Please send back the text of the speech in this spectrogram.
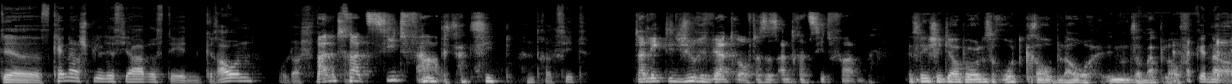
das Kennerspiel des Jahres, den grauen oder schwarzen. Anthrazitfarben. Anthrazit. Anthrazit. Da legt die Jury Wert drauf, das ist Anthrazitfarben. Deswegen steht ja auch bei uns Rot, Grau, Blau in unserem Ablauf. genau.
